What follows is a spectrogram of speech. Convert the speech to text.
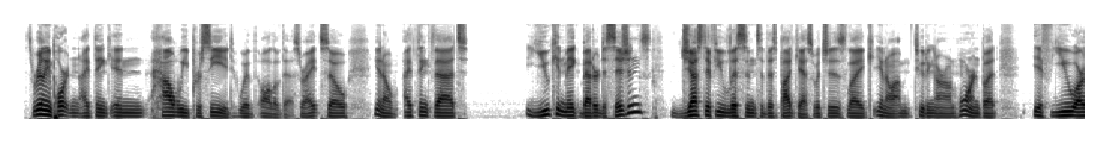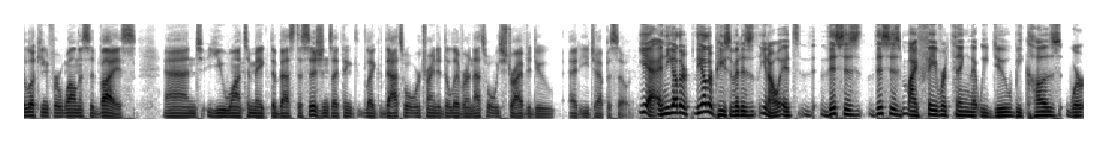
it's really important i think in how we proceed with all of this right so you know i think that you can make better decisions just if you listen to this podcast, which is like, you know, I'm tooting our own horn, but if you are looking for wellness advice and you want to make the best decisions, I think like that's what we're trying to deliver and that's what we strive to do at each episode. Yeah, and the other the other piece of it is, you know, it's this is this is my favorite thing that we do because we're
